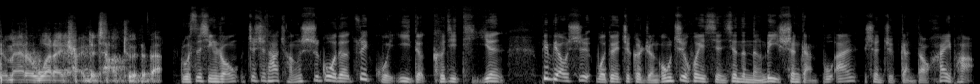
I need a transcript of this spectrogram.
no matter what I tried to talk to it about. 罗斯形容这是他尝试过的最诡异的科技体验，并表示我对这个人工智慧显现的能力深感不安，甚至感到害怕。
